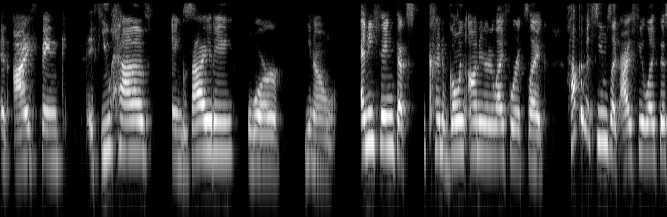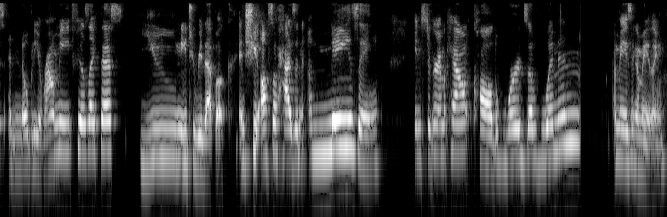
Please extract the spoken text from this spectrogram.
And I think if you have anxiety or you know anything that's kind of going on in your life where it's like, how come it seems like I feel like this and nobody around me feels like this? You need to read that book. And she also has an amazing Instagram account called Words of Women. Amazing, amazing.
